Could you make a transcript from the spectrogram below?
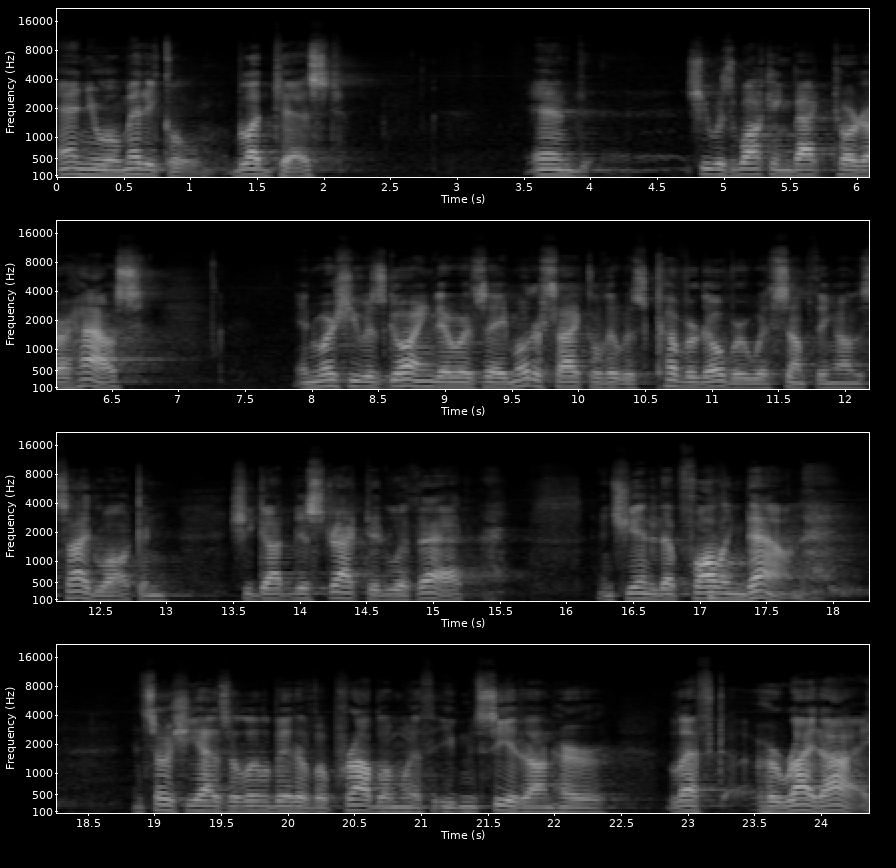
annual medical blood test, and she was walking back toward our house. And where she was going, there was a motorcycle that was covered over with something on the sidewalk, and she got distracted with that, and she ended up falling down. And so she has a little bit of a problem with, you can see it on her left, her right eye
